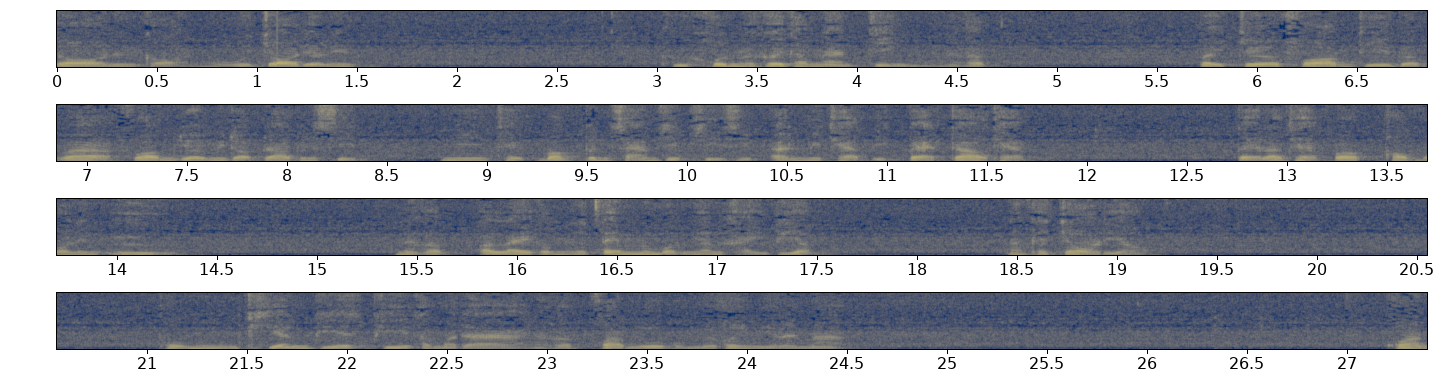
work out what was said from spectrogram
จอหนึ่งก่อนโอ้ยจอเดียวนี่คือคนไม่เคยทำงานจริงนะครับ ไปเจอฟอร์มที่แบบว่าฟอร์มเดียวมีดอปดาวเป็นสิบมีเทคบล็อกเป็นสามสิบสี่สิบอันมีแท็บอีกแปดเก้าแท็บแต่ละแท็บก็คอมโพเนนต์อื้อนะครับ อะไรก็ไม่รู้เต็มไปหมดเงื่อนไขเพียบ นั่นแค่จอเดียว ผมเขียน PHP ธรรมดานะครับ ความรู้ผมไม่ค่อยมีอะไรมาก ความ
